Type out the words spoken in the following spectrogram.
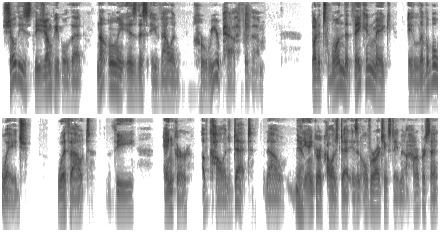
Show these these young people that not only is this a valid career path for them, but it's one that they can make a livable wage without the anchor of college debt. Now, yeah. the anchor of college debt is an overarching statement, 100%.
